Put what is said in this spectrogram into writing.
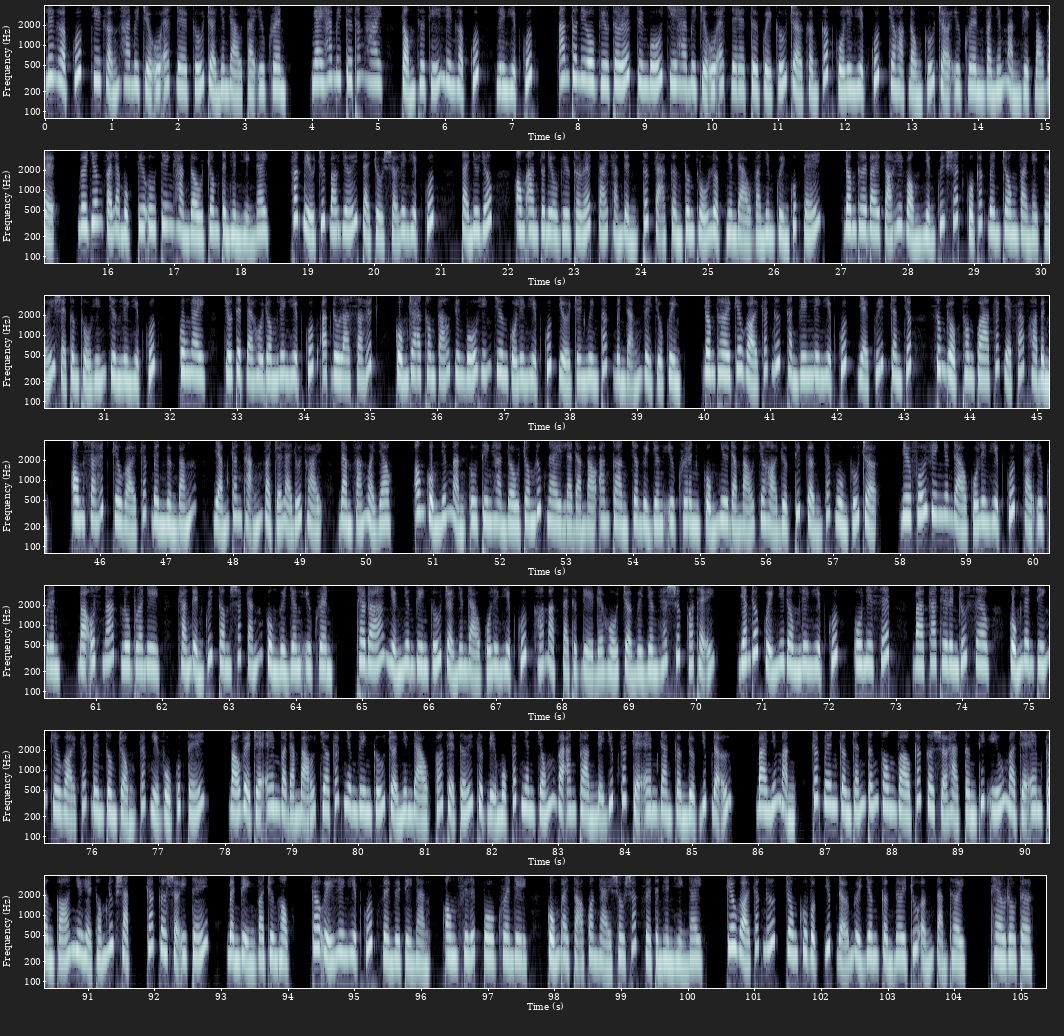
Liên Hợp Quốc chi khẩn 20 triệu USD cứu trợ nhân đạo tại Ukraine. Ngày 24 tháng 2, Tổng thư ký Liên Hợp Quốc, Liên Hiệp Quốc, Antonio Guterres tuyên bố chi 20 triệu USD từ quỹ cứu trợ khẩn cấp của Liên Hiệp Quốc cho hoạt động cứu trợ Ukraine và nhấn mạnh việc bảo vệ người dân phải là mục tiêu ưu tiên hàng đầu trong tình hình hiện nay. Phát biểu trước báo giới tại trụ sở Liên Hiệp Quốc, tại New York, ông Antonio Guterres tái khẳng định tất cả cần tuân thủ luật nhân đạo và nhân quyền quốc tế, đồng thời bày tỏ hy vọng những quyết sách của các bên trong vài ngày tới sẽ tuân thủ hiến chương Liên Hiệp Quốc. Cùng ngày, Chủ tịch Đại hội đồng Liên Hiệp Quốc Abdullah Sahid cũng ra thông cáo tuyên bố hiến chương của Liên Hiệp Quốc dựa trên nguyên tắc bình đẳng về chủ quyền, đồng thời kêu gọi các nước thành viên Liên Hiệp Quốc giải quyết tranh chấp, xung đột thông qua các giải pháp hòa bình. Ông Sahid kêu gọi các bên ngừng bắn, giảm căng thẳng và trở lại đối thoại, đàm phán ngoại giao. Ông cũng nhấn mạnh ưu tiên hàng đầu trong lúc này là đảm bảo an toàn cho người dân Ukraine cũng như đảm bảo cho họ được tiếp cận các nguồn cứu trợ. Điều phối viên nhân đạo của Liên Hiệp Quốc tại Ukraine, bà Osnat Lubrani, khẳng định quyết tâm sát cánh cùng người dân Ukraine. Theo đó, những nhân viên cứu trợ nhân đạo của Liên Hiệp Quốc có mặt tại thực địa để hỗ trợ người dân hết sức có thể. Giám đốc Quỹ Nhi đồng Liên Hiệp Quốc UNICEF, bà Catherine Russell, cũng lên tiếng kêu gọi các bên tôn trọng các nghĩa vụ quốc tế, bảo vệ trẻ em và đảm bảo cho các nhân viên cứu trợ nhân đạo có thể tới thực địa một cách nhanh chóng và an toàn để giúp các trẻ em đang cần được giúp đỡ. Bà nhấn mạnh, các bên cần tránh tấn công vào các cơ sở hạ tầng thiết yếu mà trẻ em cần có như hệ thống nước sạch, các cơ sở y tế, bệnh viện và trường học. Cao ủy Liên Hiệp Quốc về người tị nạn, ông Filippo Grandi, cũng bày tỏ quan ngại sâu sắc về tình hình hiện nay, kêu gọi các nước trong khu vực giúp đỡ người dân cần nơi trú ẩn tạm thời. Theo Reuters,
